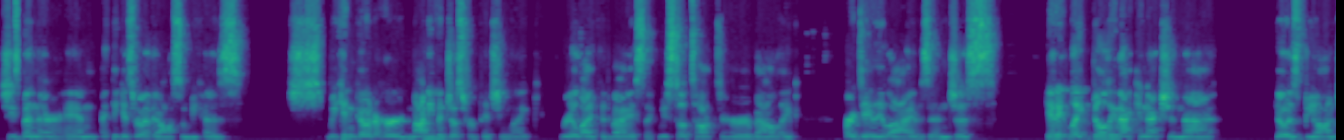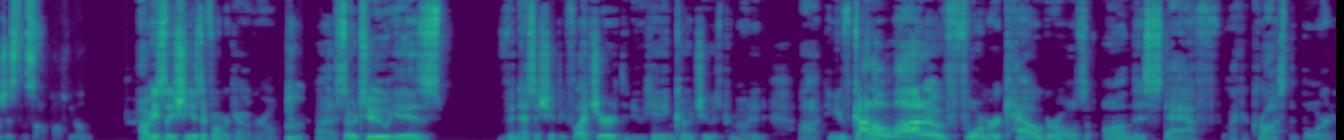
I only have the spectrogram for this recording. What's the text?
she's been there, and I think it's really awesome because we can go to her not even just for pitching like real life advice like we still talk to her about like our daily lives and just getting like building that connection that goes beyond just the softball field obviously she is a former cowgirl uh, so too is vanessa shippy fletcher the new hitting coach who was promoted. Uh, you've got a lot of former cowgirls on this staff like across the board.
